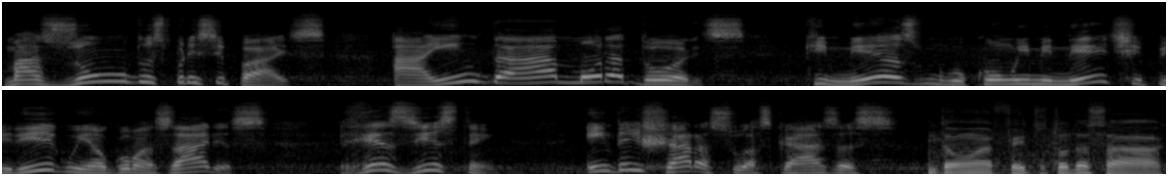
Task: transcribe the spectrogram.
mas um dos principais, ainda há moradores que, mesmo com iminente perigo em algumas áreas, resistem em deixar as suas casas. Então é feito toda essa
